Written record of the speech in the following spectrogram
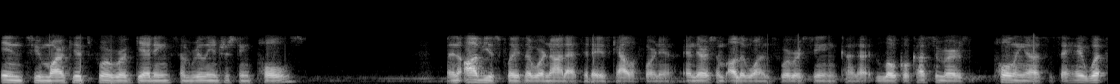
into markets where we're getting some really interesting pulls. An obvious place that we're not at today is California, and there are some other ones where we're seeing kind of local customers pulling us and say, hey, what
